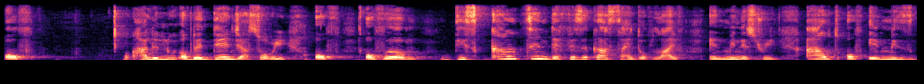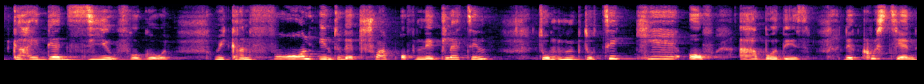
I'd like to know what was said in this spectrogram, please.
of hallelujah of the danger sorry of of um discounting the physical side of life and ministry out of a misguided zeal for god. We can fall into the trap of neglecting to, to take care of our bodies. The Christian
